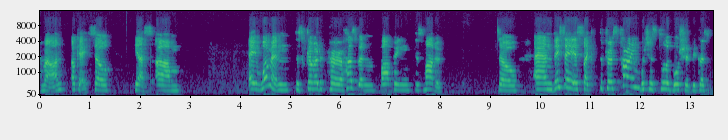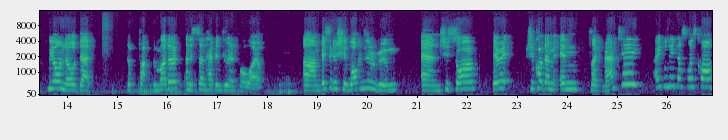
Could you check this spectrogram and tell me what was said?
Am I on? Okay, so yes, um, a woman discovered her husband bopping his mother. So, and they say it's like the first time, which is totally bullshit because we all know that the the mother and the son have been doing it for a while. Um, basically, she walked into the room and she saw they were. She called them in flagrante, I believe that's what it's called.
